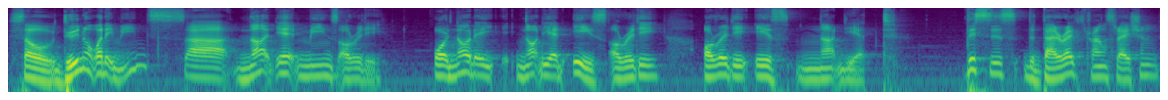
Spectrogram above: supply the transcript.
So, do you know what it means? Uh, not yet means already. Or not, a, not yet is already. Already is not yet. This is the direct translation,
